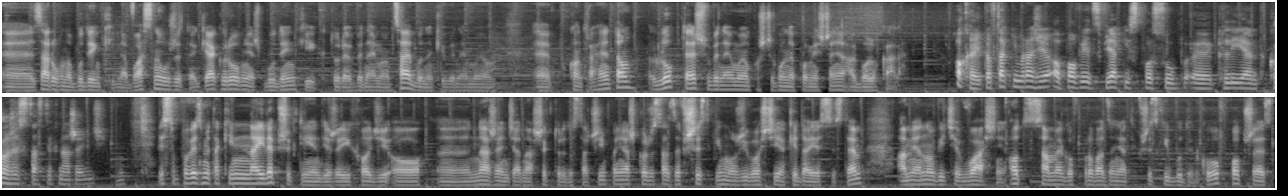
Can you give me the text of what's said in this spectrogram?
e, zarówno budynki na własny użytek, jak również budynki, które wynajmują, całe budynki wynajmują e, kontrahentom lub też wynajmują poszczególne pomieszczenia albo lokale. Okej, to w takim razie opowiedz, w jaki sposób y, klient korzysta z tych narzędzi. Jest to powiedzmy taki najlepszy klient, jeżeli chodzi o e, narzędzia nasze, które dostarczyli, ponieważ korzysta ze wszystkich możliwości, jakie daje system, a mianowicie właśnie od samego wprowadzenia tych wszystkich budynków poprzez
